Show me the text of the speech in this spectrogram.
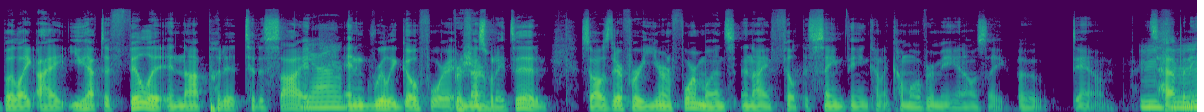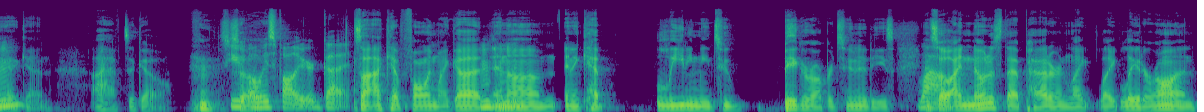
But like I you have to fill it and not put it to the side Yeah. and really go for it. For and that's what I did. So I was there for a year and four months and I felt the same thing kind of come over me. And I was like, oh damn, it's happening Mhm. again. I have to go. So you So- always follow your gut. So I kept following my gut Mhm. and um and it kept leading me to bigger opportunities. And so I noticed that pattern like like later on.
